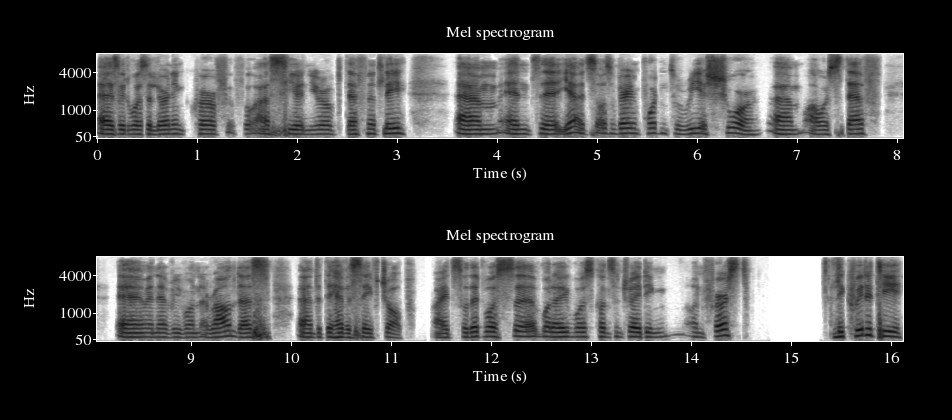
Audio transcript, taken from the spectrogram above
as it was a learning curve for us here in Europe, definitely. Um, and uh, yeah, it's also very important to reassure um, our staff um, and everyone around us uh, that they have a safe job, right? So that was uh, what I was concentrating on first. Liquidity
